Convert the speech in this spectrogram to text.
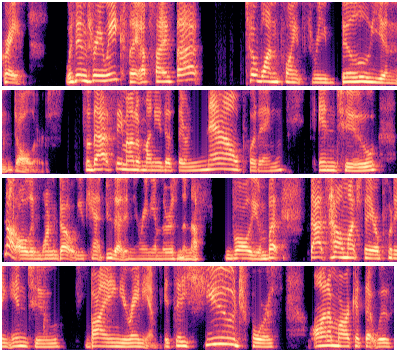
Great. Within three weeks, they upsized that to $1.3 billion. So that's the amount of money that they're now putting into, not all in one go. You can't do that in uranium. There isn't enough volume, but that's how much they are putting into buying uranium. It's a huge force on a market that was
